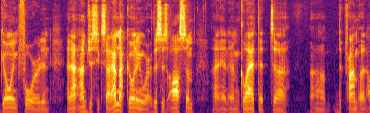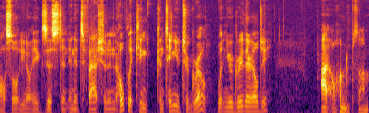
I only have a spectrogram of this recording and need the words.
going forward. And, and I, am just excited. I'm not going anywhere. This is awesome. Uh, and, and, I'm glad that uh, uh, the Prime HUD also, you know, exists in, in its fashion and hopefully it can continue to grow. Wouldn't you agree there, LG? I 100%,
